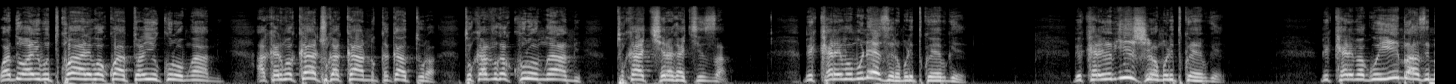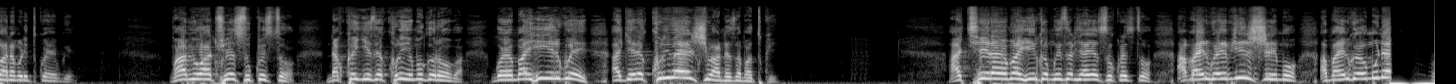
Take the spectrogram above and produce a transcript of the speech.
waduhaye ubutware bwo kwatura yuko uri umwami. Akanwa kacu kakatura tukavuga ko uri umwami tukakira agakiza. Bikarema umunezero muri twebwe. Bikarema ibyishimo muri twebwe. Bikarema guhimbaza imana muri twebwe. Mwami wacu yesu kirisito ndakwingize kuri uyu mugoroba ngo ayo mahirwe agere kuri benshi banteze amatwi. Akira ayo mahirwe mu izina rya yesu kirisito amahirwe y'ibyishimo amahirwe y'umunezero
